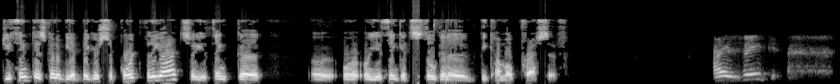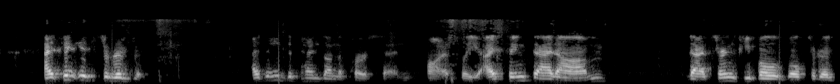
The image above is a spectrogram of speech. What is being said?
Do you think there's going to be a bigger support for the arts, or you think, uh, or, or, or you think it's still going to become oppressive? I think, I think it's sort of, I think it depends on the person. Honestly, I think that um, that certain people will sort of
